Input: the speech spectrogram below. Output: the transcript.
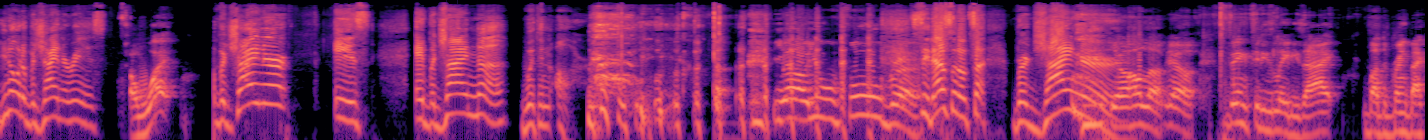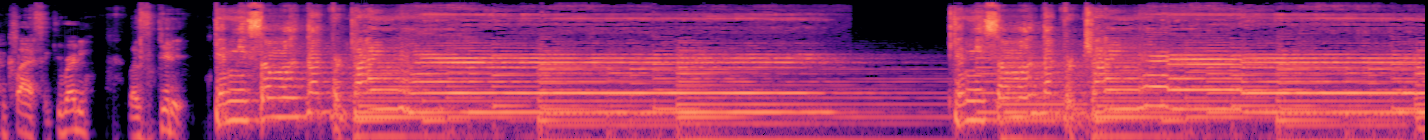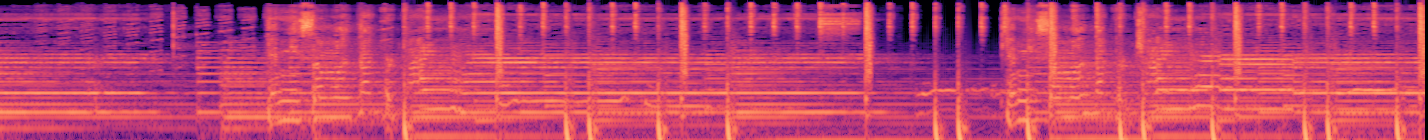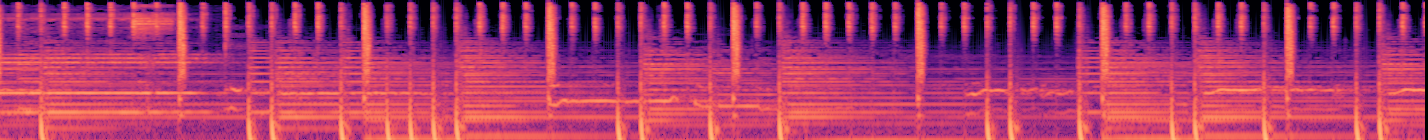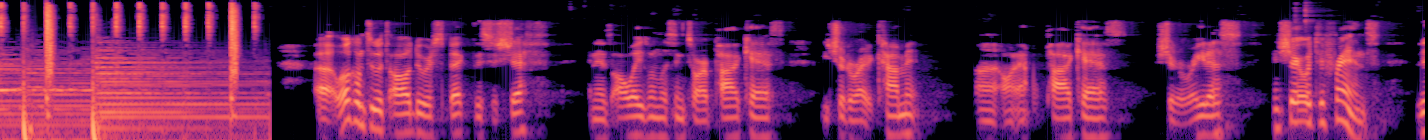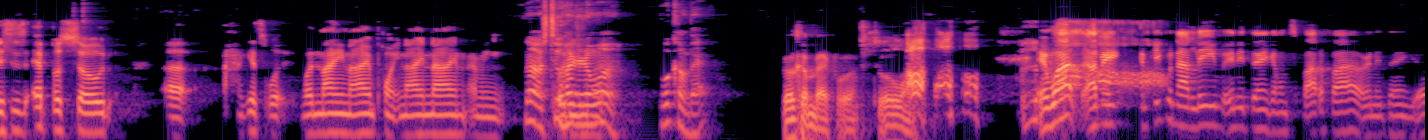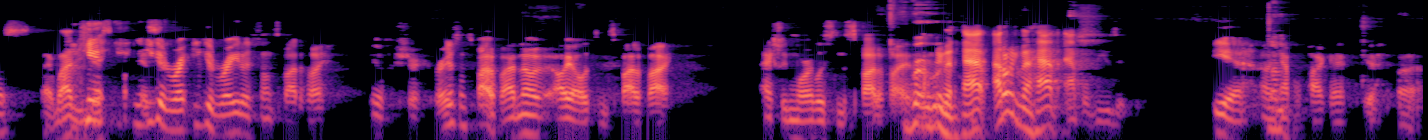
You know what a vagina is? A what? A vagina is a vagina with an R. Yo, you a fool, bro. See, that's what I'm talking. Vagina. Yo, hold up. Yo, sing to these ladies, all right? About to bring back a classic. You ready? Let's get it. Give me some of that vagina. Give me some of that vagina. Give me some of that vagina. Give me some of that vagina. Uh, welcome to With All Due Respect. This is Chef, and as always, when listening to our podcast, be sure to write a comment uh, on Apple Podcasts. Be sure to rate us and share it with your friends. This is episode, uh, I guess what one ninety nine point nine nine. I mean, No, it's What do you 201. We'll come back. We'll come back for it. 201. And why? I mean, can people not leave anything on Spotify or anything else? Like, why you you can't. just? You could rate. You could rate us on Spotify. Yeah, for sure. Rate us on Spotify. I know all y'all listen to Spotify. Actually, more listen to Spotify. I don't even have. I don't even have Apple Music. Yeah, on Um, Apple Podcast. Yeah. Uh,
